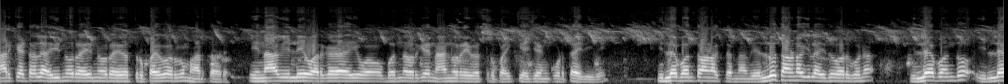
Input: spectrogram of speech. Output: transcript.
ಮಾರ್ಕೆಟಲ್ಲಿ ಐನೂರು ಐನೂರೈವತ್ತು ರೂಪಾಯಿವರೆಗೂ ಮಾಡ್ತಾವ್ರೆ ಈ ನಾವಿಲ್ಲಿ ಹೊರಗಡೆ ಬಂದವ್ರಿಗೆ ನಾನ್ನೂರೈವತ್ತು ರೂಪಾಯಿ ಕೆ ಜಿ ಹಂಗೆ ಕೊಡ್ತಾ ಇದ್ದೀವಿ. ಇಲ್ಲೇ ಬಂದು ತೊಗೊಂಡೋಗ್ತಾರೆ ನಾವು ಎಲ್ಲೂ ತೊಗೊಂಡೋಗಿಲ್ಲ ಇದುವರೆಗೂ ಇಲ್ಲೇ ಬಂದು ಇಲ್ಲೇ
